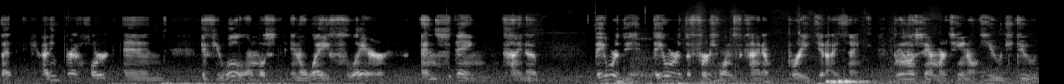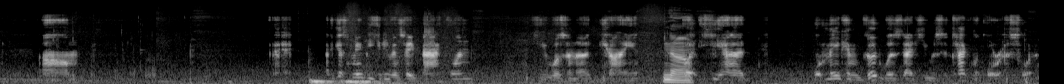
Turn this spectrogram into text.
That I think Bret Hart and, if you will, almost in a way, Flair and Sting kind of they were the they were the first ones to kind of break it. I think Bruno Sammartino, huge dude. Um, I guess maybe you could even say Backlund. He wasn't a giant, No. but he had what made him good was that he was a technical wrestler.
